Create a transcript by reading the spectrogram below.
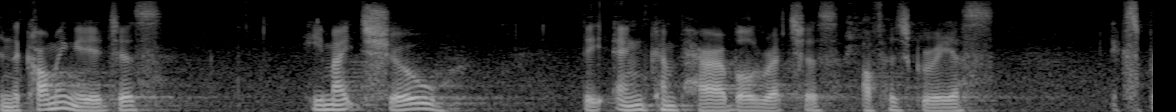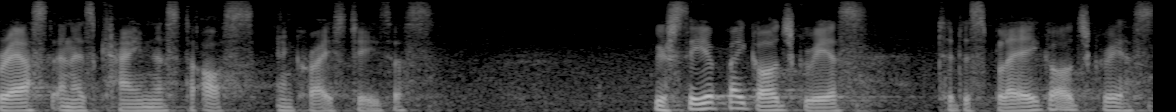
in the coming ages he might show the incomparable riches of his grace expressed in his kindness to us in Christ Jesus. We're saved by God's grace to display God's grace.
